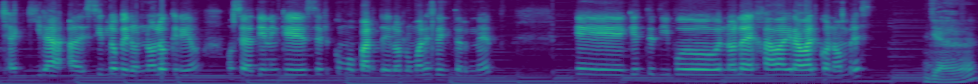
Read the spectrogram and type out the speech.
Shakira a decirlo, pero no lo creo. O sea, tienen que ser como parte de los rumores de internet eh, que este tipo no la dejaba grabar con hombres. ¿Ya?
